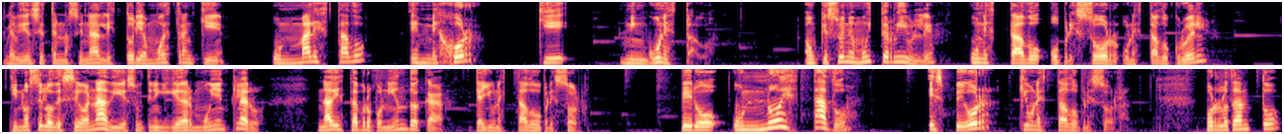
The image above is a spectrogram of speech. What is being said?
la evidencia internacional, la historia muestran que un mal Estado es mejor que ningún Estado. Aunque suene muy terrible, un Estado opresor, un Estado cruel, que no se lo deseo a nadie, eso tiene que quedar muy en claro. Nadie está proponiendo acá que haya un Estado opresor. Pero un no Estado es peor que un Estado opresor. Por lo tanto,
